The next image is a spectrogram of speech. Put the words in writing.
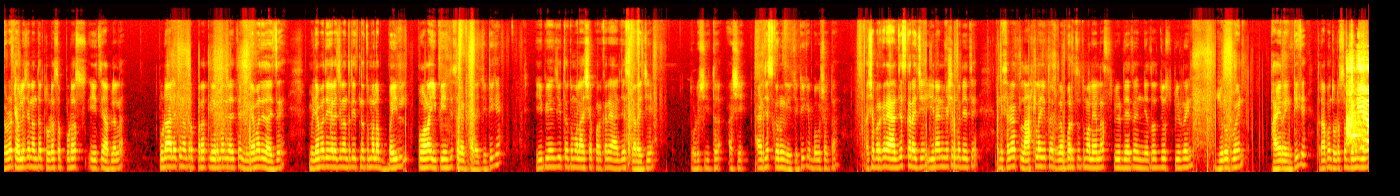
एवढं ठेवल्याच्यानंतर थोडंसं पुढं यायचं आहे आपल्याला. पुढं आल्याच्यानंतर परत लेअरमध्ये जायचं आहे मीडियामध्ये जायचं आहे मीडियामध्ये गेल्याच्यानंतर इथनं तुम्हाला बैल पोळा ई पी एन जी सिलेक्ट करायची ठीक आहे? ई पी एन जी इथं तुम्हाला अशा प्रकारे ॲडजस्ट करायची. थोडीशी इथं अशी ॲडजस्ट करून घ्यायची ठीक आहे? बघू शकता. अशा प्रकारे ॲडजस्ट करायचे. इन ॲनिमेशनमध्ये यायचे आणि सगळ्यात लास्टला इथं रबरचं तुम्हाला याला स्पीड द्यायचं आणि याचा जो स्पीड राहील झिरो पॉईंट फाय राहील. ठीक आहे? तर आपण थोडंसं बघून घेऊ.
